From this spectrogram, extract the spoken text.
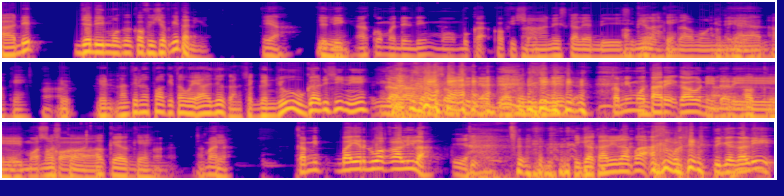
Adit jadi mau ke coffee shop kita nih. Iya. Jadi aku sama Dending mau buka coffee shop. Nah, ini sekalian di Oke, sini lah oke. kita omongin Oke, kan. Oke. Heeh. Yuk. Ya, nantilah Pak kita WA aja kan. Segen juga di sini. Enggak lah, langsung sini aja. Langsung sini aja. Kami mau tarik kau nih Ah, dari oke. Moskow. Moskow. Oke oke. Gimana? Kami bayar dua kali lah. Iya. Tiga kali lah Pak. Tiga kali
